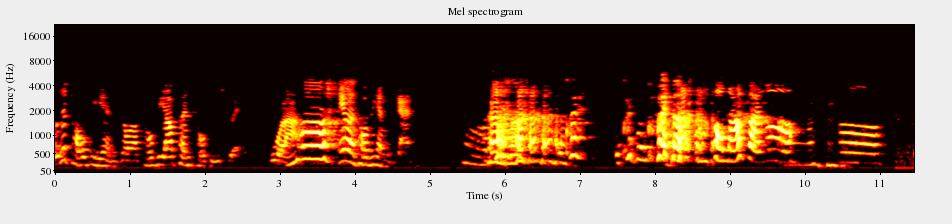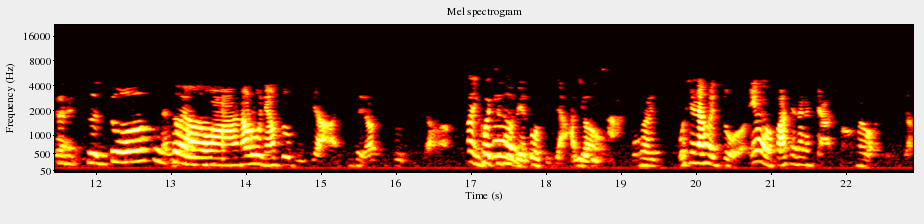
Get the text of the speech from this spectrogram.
我觉得头皮也很重要，头皮要喷头皮水，我啦，因为我头皮很干。我快我快崩溃了，好麻烦哦。哦，对，很多步骤啊。然后如果你要做指甲，是不是也要去做指甲啊？那你会去特别做指甲，还是有自己擦？我会，我现在会做，因为我发现那个甲床会往前长，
